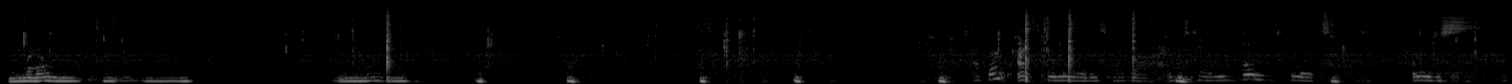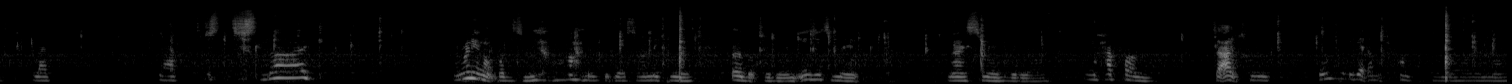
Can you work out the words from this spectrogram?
I don't actually know where these guys are. I just heard a whole of bullets and just like, lag, just, just lag. I'm really not bothered to make a violent video, so I'm making a Roblox video, an easy to make, nice made video. Have fun. So actually, don't really get that much fun the.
